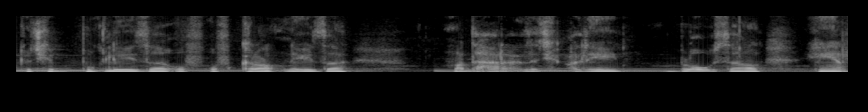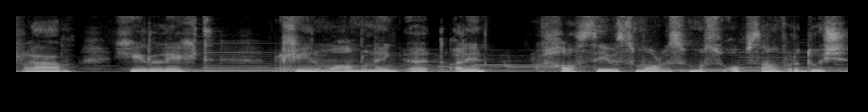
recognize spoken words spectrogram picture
Kun je boek lezen of, of krant lezen. Maar daar zit je alleen, blauwe cel, geen raam, geen licht, geen wandeling. alleen half zeven s morgens moesten we opstaan voor douche.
